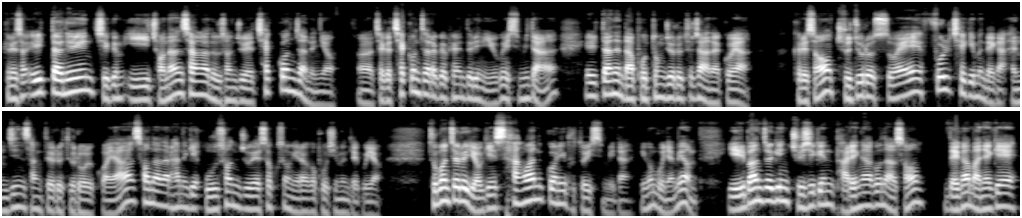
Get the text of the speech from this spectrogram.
그래서 일단은 지금 이 전환상환 우선주의 채권자는요. 어, 제가 채권자라고 표현드린 이유가 있습니다. 일단은 나 보통주를 투자 안 할 거야. 그래서 주주로서의 풀 책임은 내가 앉은 상태로 들어올 거야. 선언을 하는 게 우선주의 속성이라고 보시면 되고요. 두 번째로 여기에 상환권이 붙어 있습니다. 이건 뭐냐면 일반적인 주식은 발행하고 나서 내가 만약에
